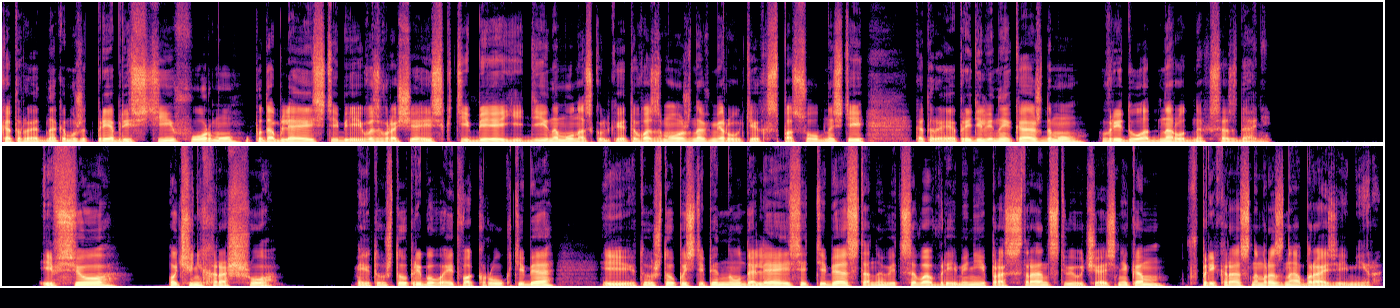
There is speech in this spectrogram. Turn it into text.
которая, однако, может приобрести форму, уподобляясь тебе и возвращаясь к тебе единому, насколько это возможно в меру тех способностей, которые определены каждому в ряду однородных созданий. И все очень хорошо, и то, что пребывает вокруг тебя, и то, что, постепенно удаляясь от тебя, становится во времени и пространстве участником в прекрасном разнообразии мира.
